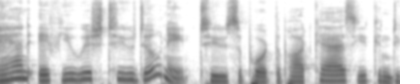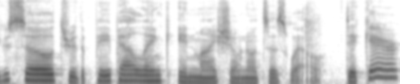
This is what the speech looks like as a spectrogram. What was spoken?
And if you wish to donate to support the podcast, you can do so through the PayPal link in my show notes as well. Take care.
